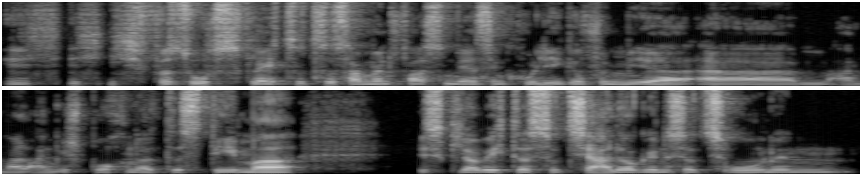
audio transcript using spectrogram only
ich, ich, ich versuche es vielleicht so zusammenfassen, wie es ein Kollege von mir ähm, einmal angesprochen hat. Das Thema ist, glaube ich, dass Sozialorganisationen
